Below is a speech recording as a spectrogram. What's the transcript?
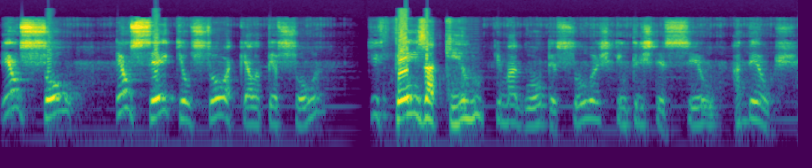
Eu sou, eu sei que eu sou aquela pessoa que fez aquilo que magoou pessoas, que entristeceu a Deus.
